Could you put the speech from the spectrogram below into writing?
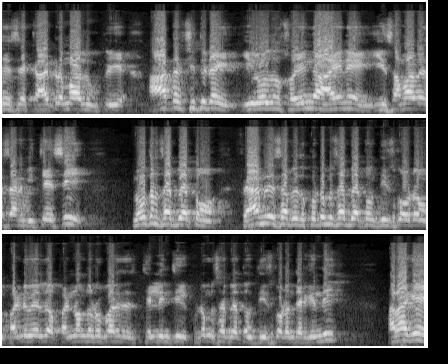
చేసే కార్యక్రమాలు ఆకర్షితుడై ఈ రోజు స్వయంగా ఆయనే ఈ సమావేశానికి ఇచ్చేసి నూతన సభ్యత్వం ఫ్యామిలీ సభ్యత్వం కుటుంబ సభ్యత్వం తీసుకోవడం పన్నెండు వేలు పన్నెండు వందల రూపాయలు చెల్లించి కుటుంబ సభ్యత్వం తీసుకోవడం జరిగింది. అలాగే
